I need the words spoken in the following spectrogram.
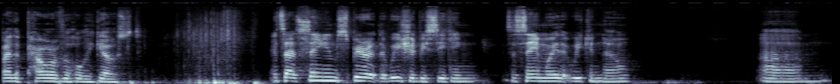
By the power of the Holy Ghost. It's that same spirit that we should be seeking. It's the same way that we can know um,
